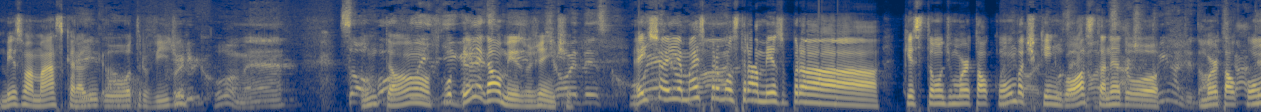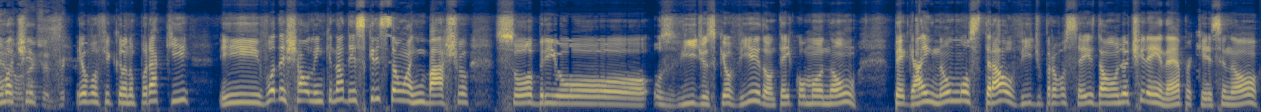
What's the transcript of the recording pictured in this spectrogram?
mesma máscara ali do outro vídeo. Pretty cool, man. Então, ficou bem legal mesmo, gente. É isso aí, é mais para mostrar mesmo pra questão de Mortal Kombat, quem gosta, né, do Mortal Kombat. Eu vou ficando por aqui. E vou deixar o link na descrição aí embaixo sobre o, os vídeos que eu vi. Não tem como não pegar e não mostrar o vídeo para vocês da onde eu tirei, né? Porque senão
